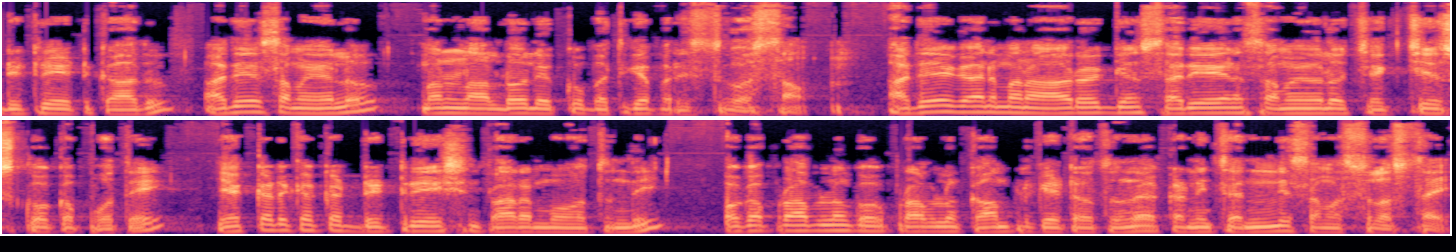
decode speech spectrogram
డిట్రియేట్ కాదు. అదే సమయంలో మనం నాలుగు రోజులు ఎక్కువ బతికే పరిస్థితికి వస్తాం. అదే గాని మన ఆరోగ్యం సరి అయిన సమయంలో చెక్ చేసుకోకపోతే ఎక్కడికక్కడ డిట్రియేషన్ ప్రారంభమవుతుంది. ఒక ప్రాబ్లం ఒక ప్రాబ్లం కాంప్లికేట్ అవుతుంది. అక్కడి నుంచి అన్ని సమస్యలు వస్తాయి.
